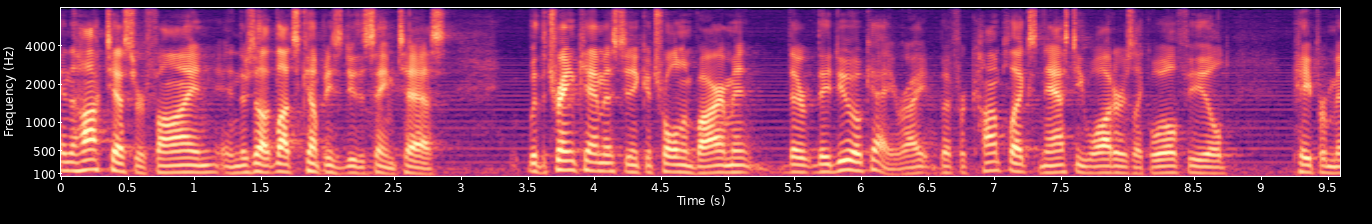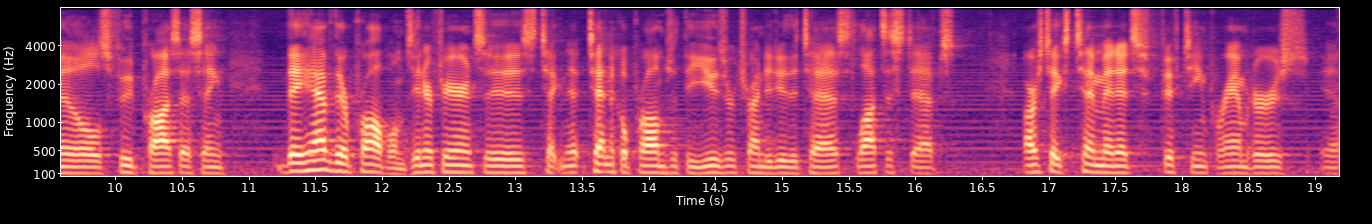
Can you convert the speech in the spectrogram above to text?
And the Hach tests are fine, and there's lots of companies that do the same tests. with a trained chemist in a controlled environment, they do okay, right? But for complex, nasty waters like oil field, paper mills, food processing, they have their problems, interferences, techni- technical problems with the user trying to do the test, lots of steps. Ours takes 10 minutes, 15 parameters. Uh,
